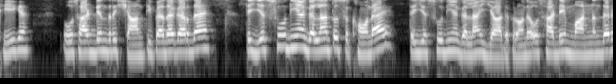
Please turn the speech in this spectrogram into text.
ٹھیک ہے وہ سارے اندر شانتی پیدا کرتا ہے تو یسو دیا گلوں تو سکھاؤ ہے تو یسو دیا گلوں یاد کرا سارے من اندر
